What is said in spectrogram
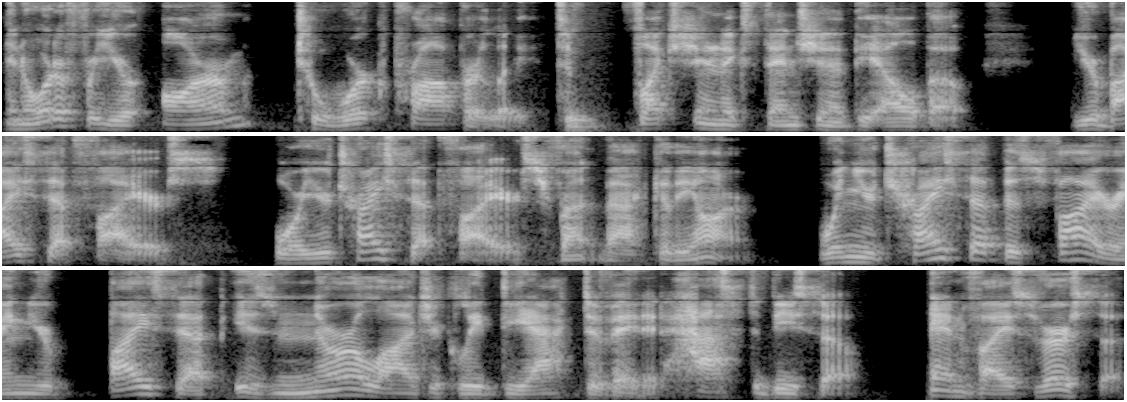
In order for your arm to work properly, to flexion and extension at the elbow, your bicep fires or your tricep fires, front back of the arm. When your tricep is firing, your bicep is neurologically deactivated, has to be so, and vice versa.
